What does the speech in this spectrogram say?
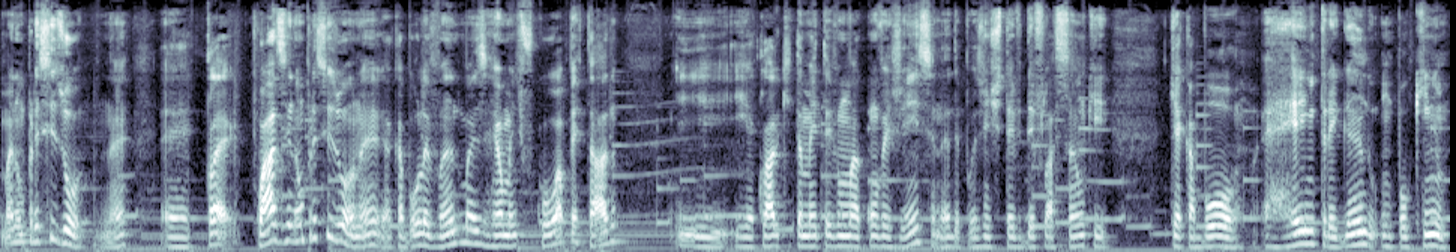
mas não precisou, né? É, quase não precisou, né? Acabou levando, mas realmente ficou apertado e, e, é claro que também teve uma convergência, né? Depois a gente teve deflação que, que acabou reentregando um pouquinho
